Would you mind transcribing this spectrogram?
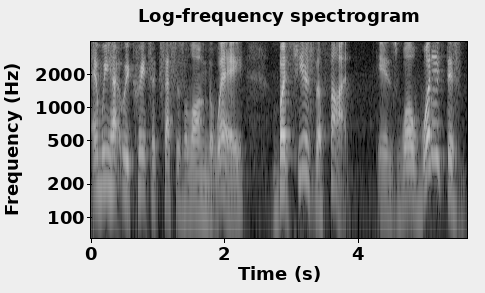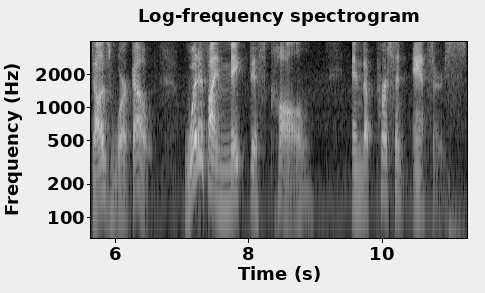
And we, ha- we create successes along the way. But here's the thought is, well, what if this does work out? What if I make this call and the person answers?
